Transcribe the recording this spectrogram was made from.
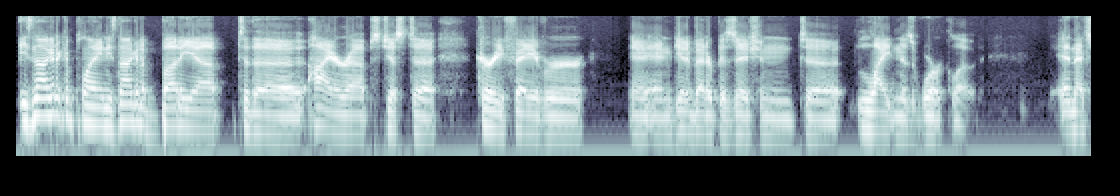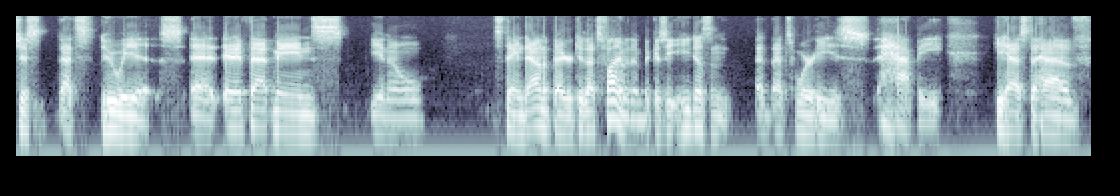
he's not gonna complain. He's not gonna buddy up to the higher ups just to curry favor and, and get a better position to lighten his workload. And that's just that's who he is. And, and if that means you know staying down a peg or two, that's fine with him because he, he doesn't. That- That's where he's happy. He has to have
